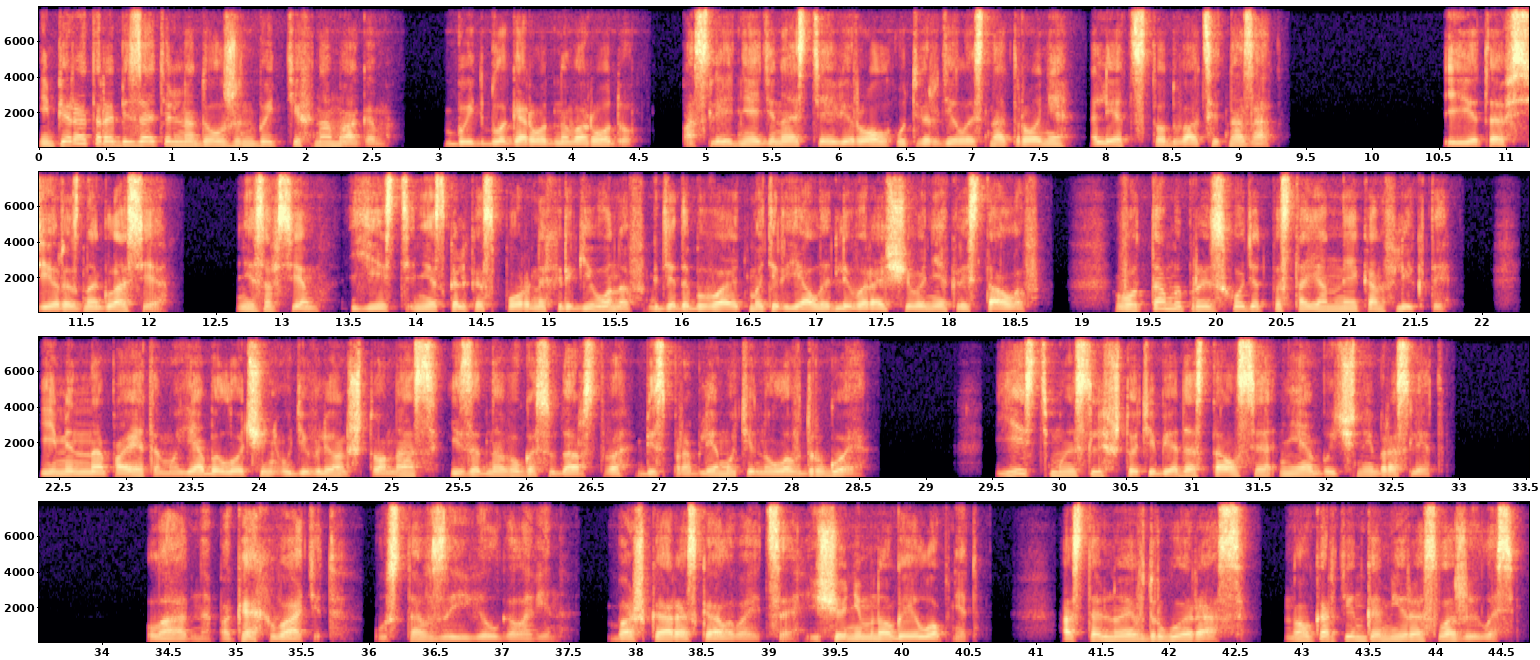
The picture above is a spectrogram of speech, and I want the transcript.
Император обязательно должен быть техномагом, быть благородного роду. Последняя династия Верол утвердилась на троне лет 120 назад. И это все разногласия? Не совсем. Есть несколько спорных регионов, где добывают материалы для выращивания кристаллов. Вот там и происходят постоянные конфликты. Именно поэтому я был очень удивлен, что нас из одного государства без проблем утянуло в другое. Есть мысль, что тебе достался необычный браслет. «Ладно, пока хватит», – устав заявил Головин. «Башка раскалывается, еще немного и лопнет. Остальное в другой раз, но картинка мира сложилась».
